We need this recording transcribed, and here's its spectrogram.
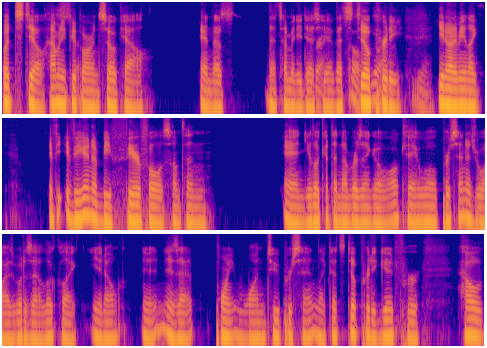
but still, how many So- people are in SoCal? And that's that's how many deaths Right. you have. That's Oh, still yeah, pretty. yeah You know what I mean? Like if if you're going to be fearful of something and you look at the numbers and go, "Okay, well, percentage-wise, what does that look like?" You know, is that 0.12%? Like that's still pretty good for how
